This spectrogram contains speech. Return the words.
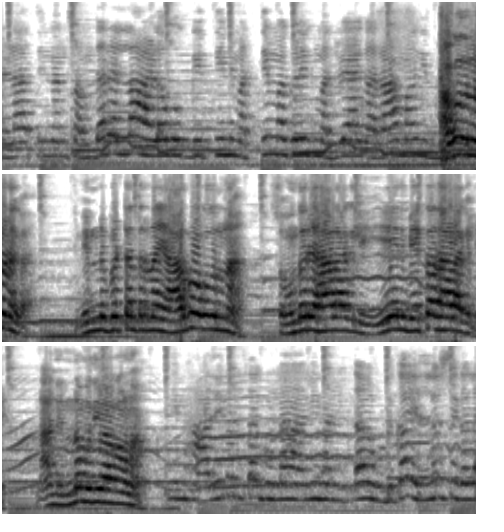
ಹೇಳತ್ತೀನಿ. ನನ್ ಸೌಂದರ್ಯ ಎಲ್ಲ ಹಾಳಾಗೋಗೈತಿ ನಿಮ್ಮ ಅತ್ತೆ ಮಗಳಿಗೆ ಮದ್ವೆ ಆಗಿ ಆರಾಮಾಗಿ ಆಗೋದಿಲ್ಲ ನನಗ. ನಿನ್ನ ಬಿಟ್ಟಂತ್ರ ನಾ ಯಾರಿಗೂ ಹೋಗೋದಿಲ್ಲ ನಾ. ಸೌಂದರ್ಯ ಹಾಳಾಗ್ಲಿ ಏನ್ ಬೇಕಾದ ಹಾಳಾಗ್ಲಿ. ನಾ ನಿನ್ನ ಮದುವೆ ಆಗೋಣ ನಿನ್ ಹಾಲಿನಂತ ಗುಣ ನಿನ್ನಂತ ಹುಡುಗ ಎಲ್ಲೂ ಸಿಗಲ್ಲ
